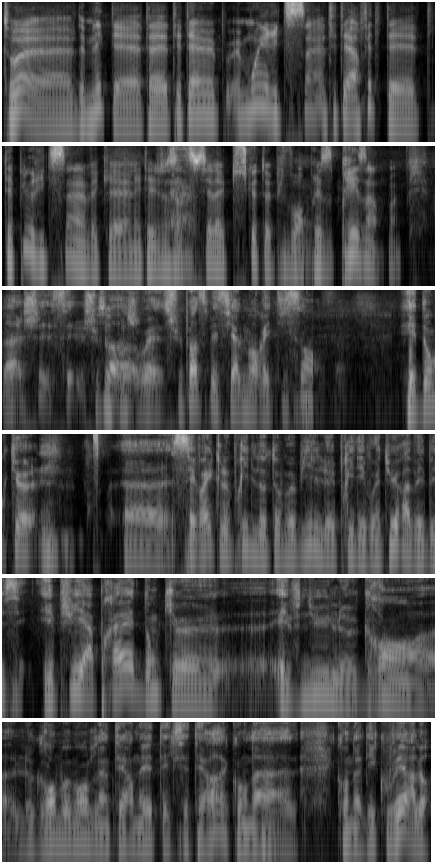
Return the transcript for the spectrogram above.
Toi, euh, Dominique, t'étais un peu moins réticent. En fait, t'étais, plus réticent avec euh, l'intelligence artificielle, avec tout ce que tu as pu voir prés- présentement. Bah, je, je suis pas- ouais, je suis pas spécialement réticent. Et donc, euh, euh, c'est vrai que le prix de l'automobile, le prix des voitures avait baissé. Et puis après, donc, euh, est venu le grand, euh, le grand moment de l'internet, etc., qu'on a, qu'on a découvert. Alors,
